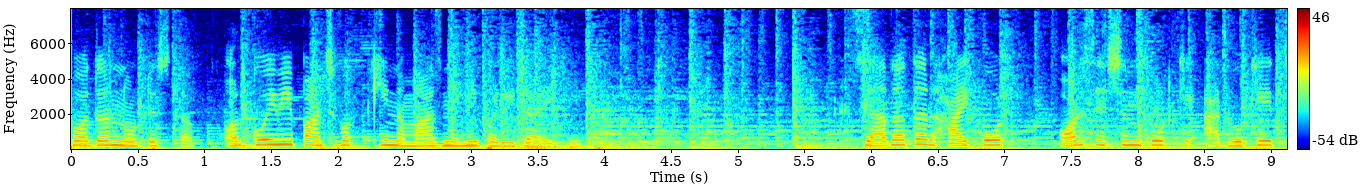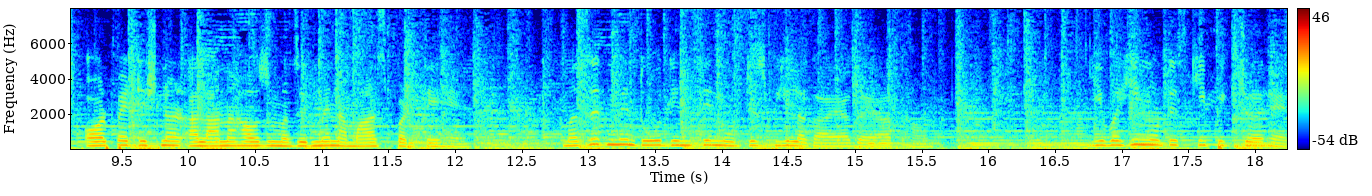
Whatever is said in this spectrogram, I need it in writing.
फर्दर नोटिस तक और कोई भी पाँच वक्त की नमाज़ नहीं पढ़ी जाएगी। ज़्यादातर हाई कोर्ट और सेशन कोर्ट के एडवोकेट्स और पेटिशनर अलाना हाउस मस्जिद में नमाज़ पढ़ते हैं। मस्जिद में दो दिन से नोटिस भी लगाया गया था। ये वही नोटिस की पिक्चर है,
